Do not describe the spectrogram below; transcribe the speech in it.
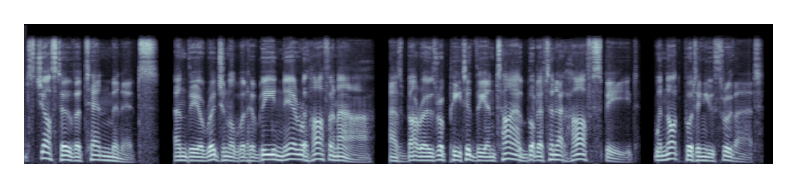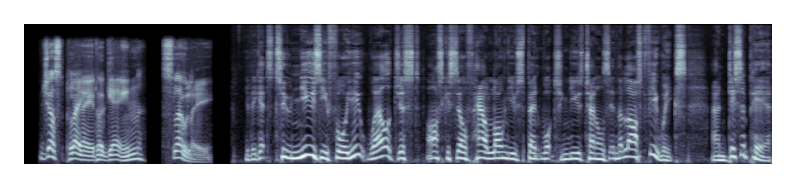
It's just over 10 minutes, and the original would have been near a half an hour. As Burrows repeated the entire bulletin at half speed, we're not putting you through that. Just play it again, slowly. If it gets too newsy for you, well, just ask yourself how long you've spent watching news channels in the last few weeks and disappear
